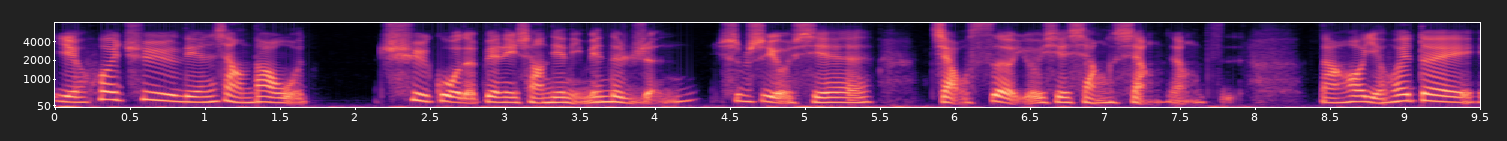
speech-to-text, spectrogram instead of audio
也会去联想到我去过的便利商店里面的人，是不是有些角色有一些相像这样子，然后也会对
